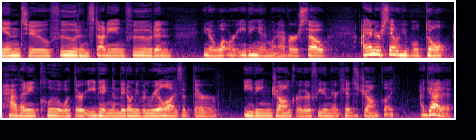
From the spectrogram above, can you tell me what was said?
into food and studying food and you know what we're eating and whatever. So i understand when people don't have any clue what they're eating and they don't even realize that they're eating junk or they're feeding their kids junk. Like i get it.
